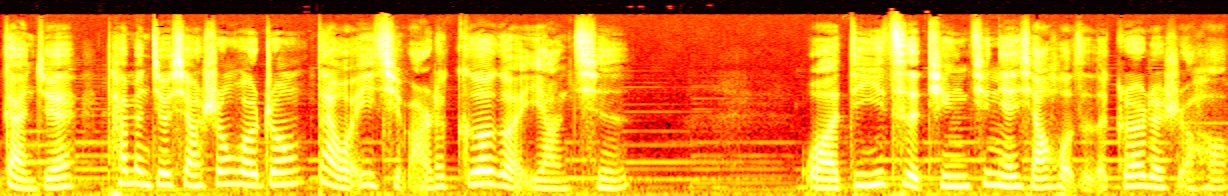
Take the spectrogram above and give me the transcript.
感觉他们就像生活中带我一起玩的哥哥一样亲。我第一次听青年小伙子的歌的时候，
